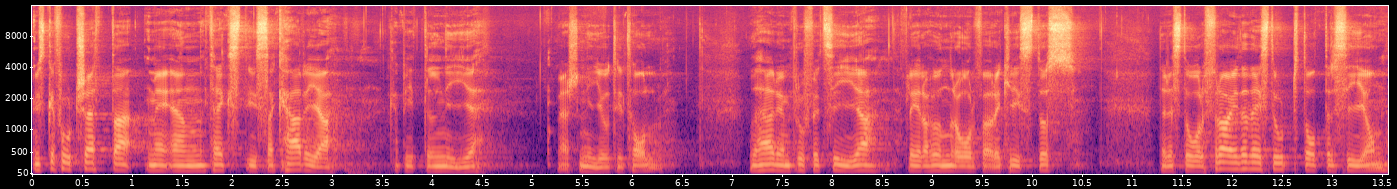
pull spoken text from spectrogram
Vi ska fortsätta med en text i Sakarja kapitel 9, vers 9 till 12. Det här är en profetia flera hundra år före Kristus där det står Fröjda dig stort dotter Sion,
